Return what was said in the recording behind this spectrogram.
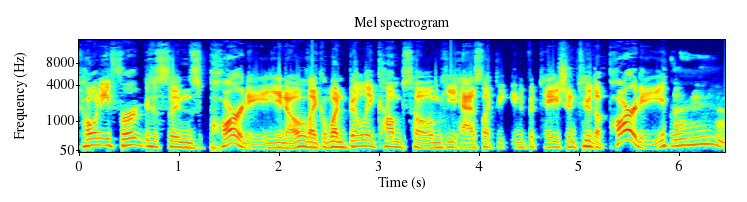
Tony Ferguson's party, you know, like when Billy comes home, he has like the invitation to the party. Oh, yeah.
